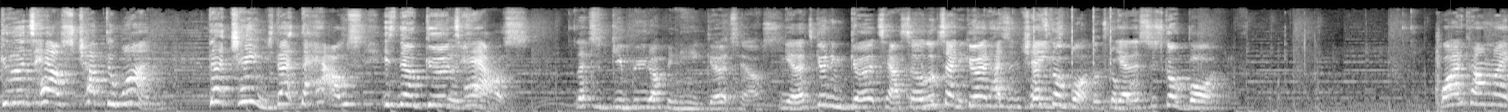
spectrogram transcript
Gurt's house, chapter one. That changed. That the house is now Gurt's Gurt's house. Let's just get boot up in here, Gurt's house. Yeah, that's good in Gurt's house. So it looks like Gurt hasn't changed. Let's go bot. Let's go yeah, bot. let's just go bot. Why can't my...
